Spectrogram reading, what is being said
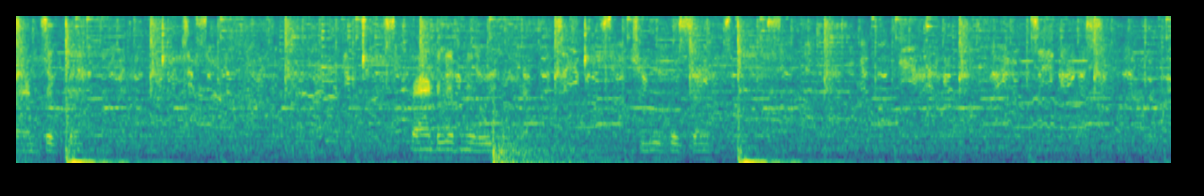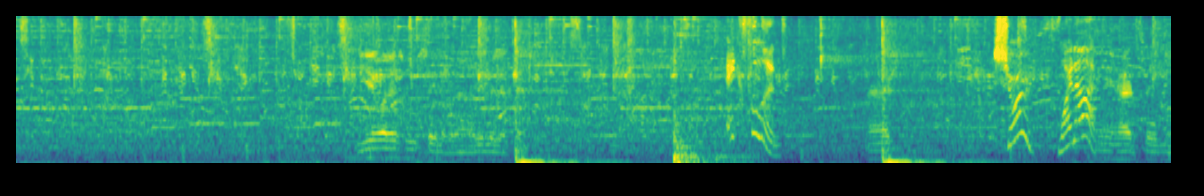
पैंट देखते हैं। पैंट भी अपनी वही नहीं है। शूज़ देखते हैं। ये वाले शूज़ सही लग रहे हैं, ये ले लेते हैं। Uh, sure, why not? We had Uh.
